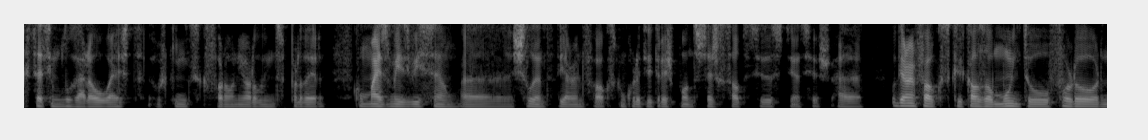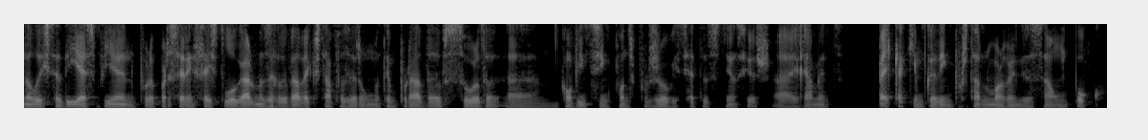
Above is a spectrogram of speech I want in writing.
sétimo lugar ao oeste, os Kings que foram a New Orleans perder, com mais uma exibição uh, excelente de Aaron Fox, com 43 pontos, 6 ressaltos e 6 assistências. Uh, O Darren Fox, que causou muito furor na lista de ESPN por aparecer em sexto lugar, mas a realidade é que está a fazer uma temporada absurda, uh, com 25 pontos por jogo e 7 assistências, e realmente peca aqui um bocadinho por estar numa organização um pouco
